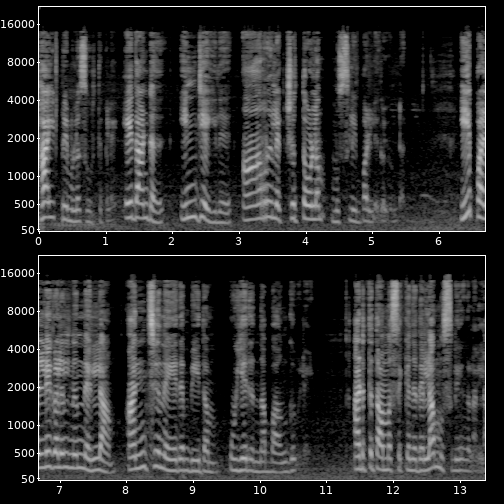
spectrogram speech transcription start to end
ഹായ് പ്രിയമുള്ള സുഹൃത്തുക്കളെ. ഏതാണ്ട് ഇന്ത്യയിൽ ആറ് ലക്ഷത്തോളം മുസ്ലിം പള്ളികളുണ്ട്. ഈ പള്ളികളിൽ നിന്നെല്ലാം അഞ്ച് നേരം വീതം ഉയരുന്ന ബാങ്കുവിളി അടുത്ത് താമസിക്കുന്നതെല്ലാം മുസ്ലിങ്ങളല്ല.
